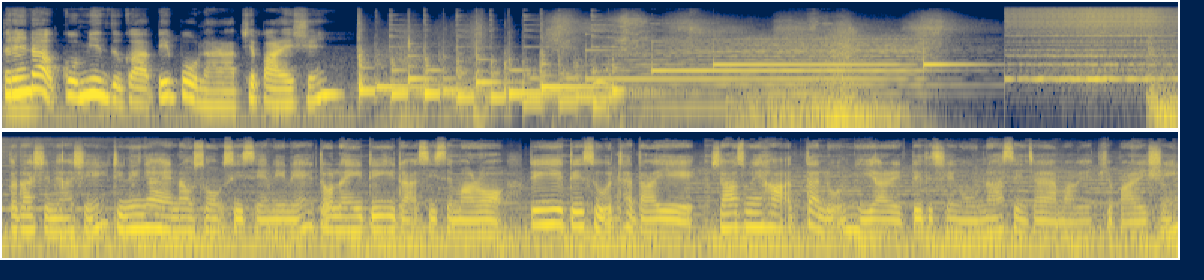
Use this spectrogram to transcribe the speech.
သတင်းတော့ကိုမြင့်သူကပေးပို့လာတာဖြစ်ပါတယ်ရှင်။ တော်ရရှင်များရှင်ဒီနေ့ညရဲ့နောက်ဆုံးအစီအစဉ်လေးနဲ့တော်လန်ရေးတေးဂီတာအစီအစဉ်မှာတော့တေးရတေးဆိုအထက်သားရဲ့ရာဇဝင်ဟာအသက်လို့အမည်ရတဲ့တေးသချင်းကိုနားဆင်ကြရမှာပဲဖြစ်ပါတယ်ရှင်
